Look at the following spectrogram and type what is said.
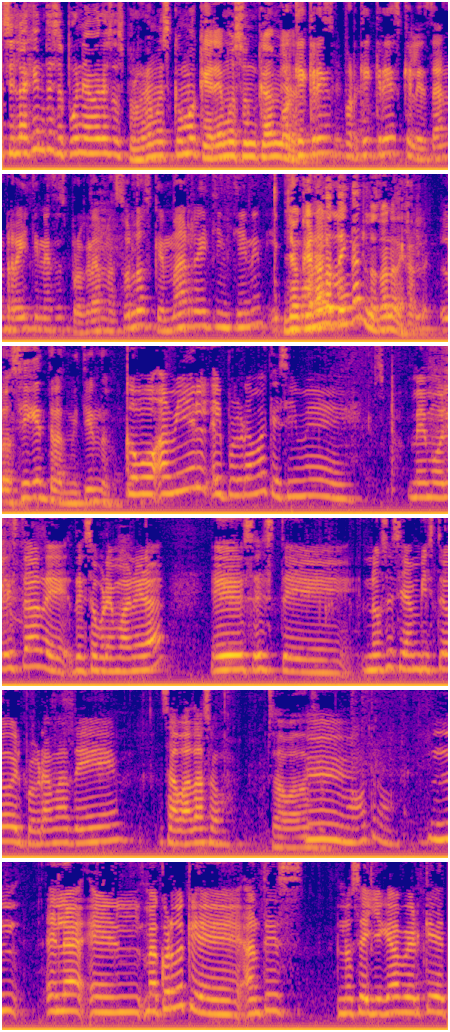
si la gente se pone a ver esos programas, ¿cómo queremos un cambio? ¿Por qué, crees, ¿Por qué crees que les dan rating a esos programas? Son los que más rating tienen y, Y aunque no lo tengan, los van a dejar. Lo siguen transmitiendo. Como a mí el, el programa que sí me, me molesta de, de sobremanera es este, no sé si han visto el programa de Sabadazo. Sabadazo. mm, otro. Mm, En la, el- me acuerdo que antes no sé, llegué a ver que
